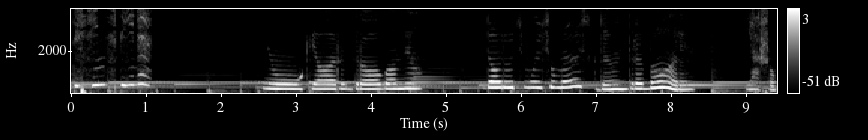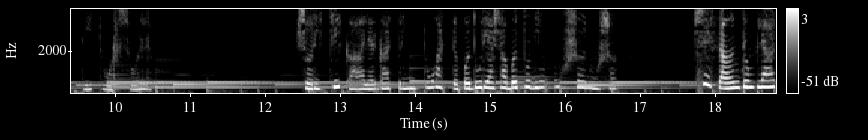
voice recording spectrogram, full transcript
te simți bine? Nu chiar, draga mea, dar îți mulțumesc de întrebare, i-a șoptit ursul. Șoricica a alergat prin toată pădurea și a bătut din ușă în ușă. Ce s-a întâmplat?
